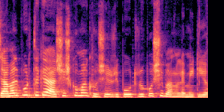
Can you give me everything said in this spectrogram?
জামালপুর থেকে আশিস কুমার ঘোষের রিপোর্ট রূপসী বাংলা মিডিয়া।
